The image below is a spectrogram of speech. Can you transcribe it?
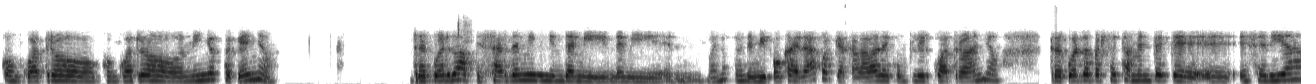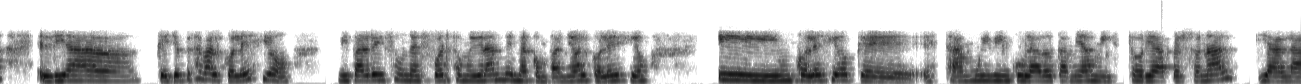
con cuatro con cuatro niños pequeños recuerdo a pesar de mi de mi de mi bueno pues de mi poca edad porque acababa de cumplir cuatro años recuerdo perfectamente que eh, ese día el día que yo empezaba el colegio mi padre hizo un esfuerzo muy grande y me acompañó al colegio y un colegio que está muy vinculado también a mi historia personal y a la,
